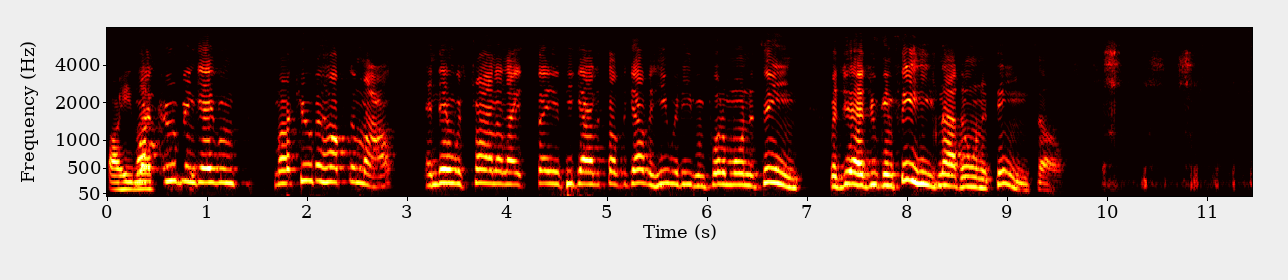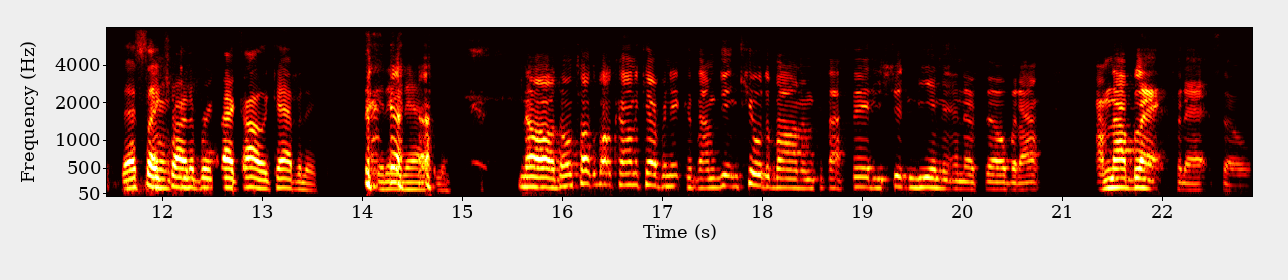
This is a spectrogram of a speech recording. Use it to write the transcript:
Oh, he left. Mark Cuban gave him Mark Cuban helped him out and then was trying to like say if he got himself together, he would even put him on the team. But as you can see, he's not on the team. So That's like trying to bring back Colin Kaepernick. It ain't happening. no, don't talk about Colin Kaepernick because I'm getting killed about him because I said he shouldn't be in the NFL, but I'm I'm not black for that. So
